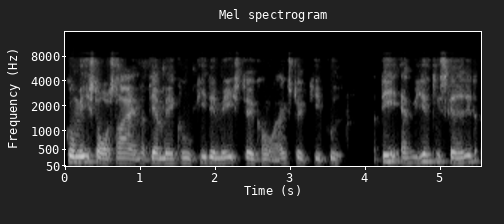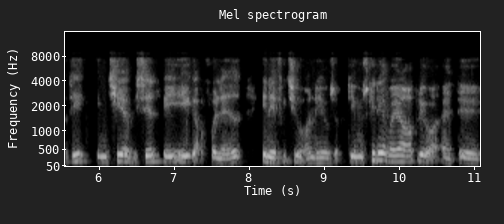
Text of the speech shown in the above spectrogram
gå mest over stregen, og dermed kunne give det mest øh, konkurrencedygtige bud. Og det er virkelig skadeligt, og det initierer vi selv ved ikke at få lavet en effektiv håndhævelse. Det er måske der, hvor jeg oplever, at, øh,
